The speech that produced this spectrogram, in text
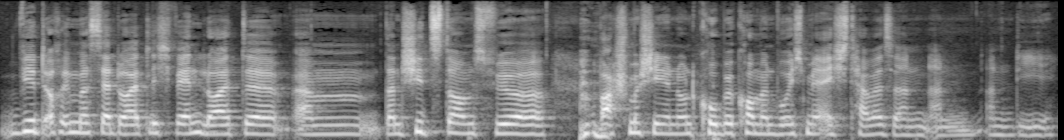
wird auch immer sehr deutlich, wenn Leute ähm, dann Shitstorms für Waschmaschinen und Co. bekommen, wo ich mir echt teilweise an, an, an die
